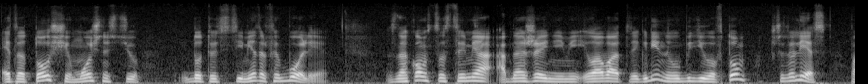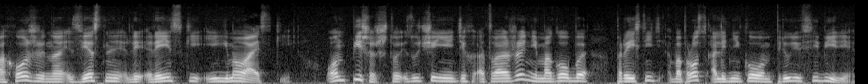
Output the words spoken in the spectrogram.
это толще мощностью до 30 метров и более. Знакомство с тремя обнажениями иловатой глины убедило в том, что это лес, похожий на известный Рейнский и Гималайский. Он пишет, что изучение этих отложений могло бы прояснить вопрос о ледниковом периоде в Сибири.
